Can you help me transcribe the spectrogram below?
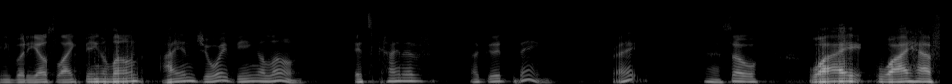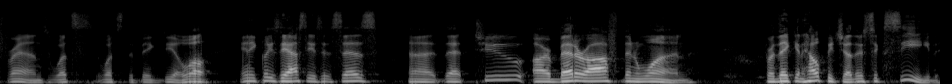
Anybody else like being alone? I enjoy being alone. It's kind of a good thing, right? Uh, so why, why have friends? What's, what's the big deal? Well, in Ecclesiastes, it says uh, that two are better off than one, for they can help each other succeed.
